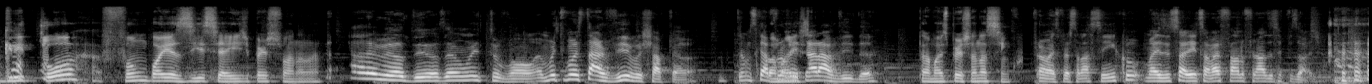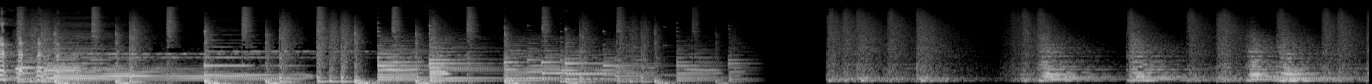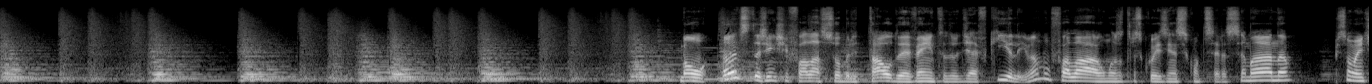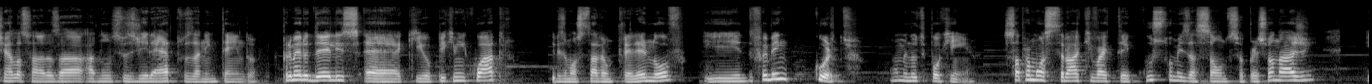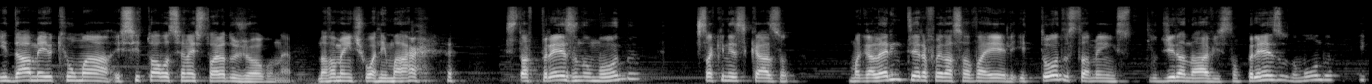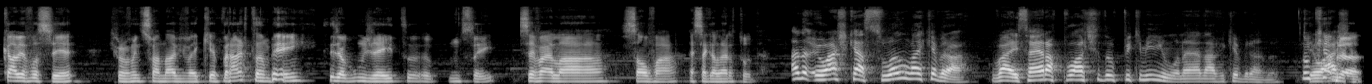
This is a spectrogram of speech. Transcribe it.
gritou fanboyazice aí de Persona, né? Ai meu Deus, é muito bom. É muito bom estar vivo, Chapéu. Temos que aproveitar a vida. Pra mais Persona 5. Pra mais Persona 5, mas isso a gente só vai falar no final desse episódio. Bom, antes da gente falar sobre tal do evento do Jeff Keighley, vamos falar algumas outras coisinhas que aconteceram essa semana, principalmente relacionadas a anúncios diretos da Nintendo. O primeiro deles é que o Pikmin 4, eles mostraram um trailer novo e foi bem curto, um minuto e pouquinho. Só pra mostrar que vai ter customização do seu personagem e dar meio que uma. e situar você na história do jogo, né? Novamente, o Olimar está preso no mundo, só que nesse caso uma galera inteira foi lá salvar ele e todos também explodiram a nave e estão presos no mundo. E cabe a você, que provavelmente sua nave vai quebrar também, de algum jeito, eu não sei. Você vai lá salvar essa galera toda. Ah, não, eu acho que a sua não vai quebrar. Vai, isso aí era plot do Pikmin 1, né? A nave quebrando. Não Eu quebra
